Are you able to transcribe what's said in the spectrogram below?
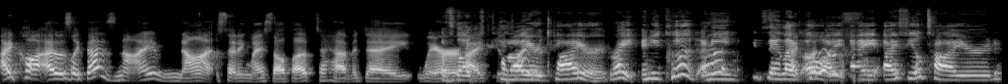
i caught i was like that is not i am not setting myself up to have a day where like i feel tired, tired, right? And you could, I mean, you say like, I "Oh, I. I, I feel tired.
